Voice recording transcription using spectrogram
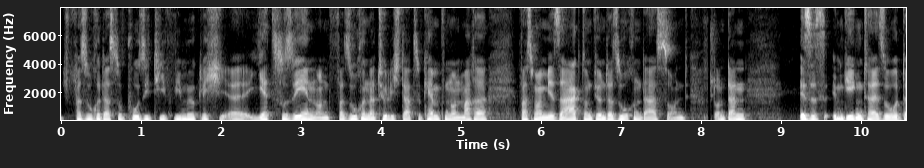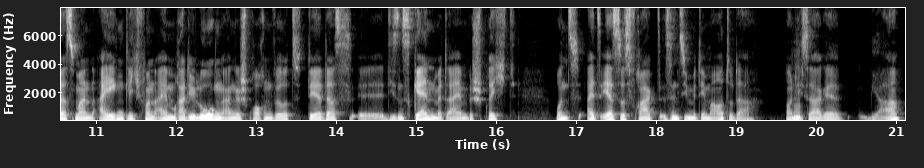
ich, versuche das so positiv wie möglich äh, jetzt zu sehen und versuche natürlich da zu kämpfen und mache, was man mir sagt und wir untersuchen das. Und, und dann ist es im Gegenteil so, dass man eigentlich von einem Radiologen angesprochen wird, der das, äh, diesen Scan mit einem bespricht und als erstes fragt, sind Sie mit dem Auto da? Und hm. ich sage, ja.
